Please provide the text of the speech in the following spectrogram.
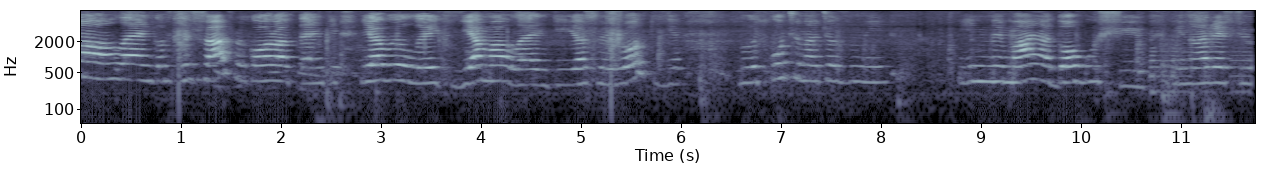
маленько, всі шафи коротенькі, є великі, є маленькі, є широкі, є блискучі, наче змій. І немає довгу шию. І нарешті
